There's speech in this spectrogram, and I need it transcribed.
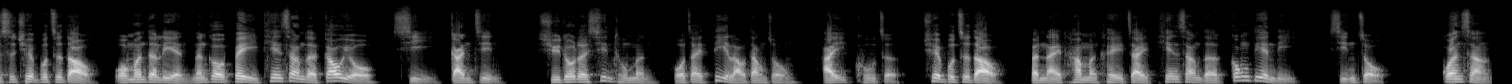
是却不知道我们的脸能够被天上的膏油洗干净。许多的信徒们活在地牢当中，哀哭着。却不知道，本来他们可以在天上的宫殿里行走，观赏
